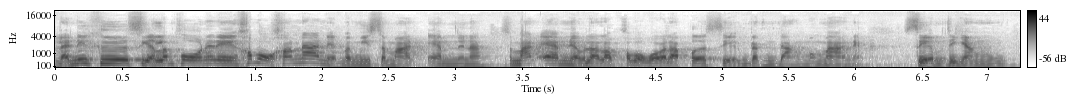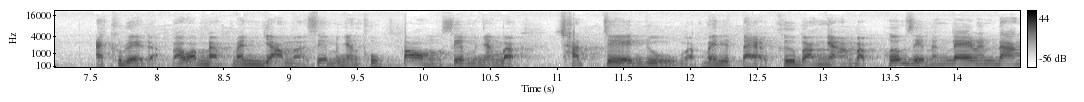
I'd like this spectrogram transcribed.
และนี่คือเสียงลำโพงนั่นเองเขาบอกข้างหน้าเนี่ยมันมีสมาร์ทแอมเนี่ยนะสมาร์ทแอมเนี่ยเวลาเราเขาบอกว่าเวลาเปิดเสียงดังๆ มากๆเนี่ยเสียงมันจะยัง accurate อะแปลว่าแบบแม่นยำอะเสียงมันยังถูกต้องเสียงมันยังแบบชัดเจนอยู่แบบไม่ได้แตกคือบางอย่างแบบเพิ่มเสียงแดงๆดัง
